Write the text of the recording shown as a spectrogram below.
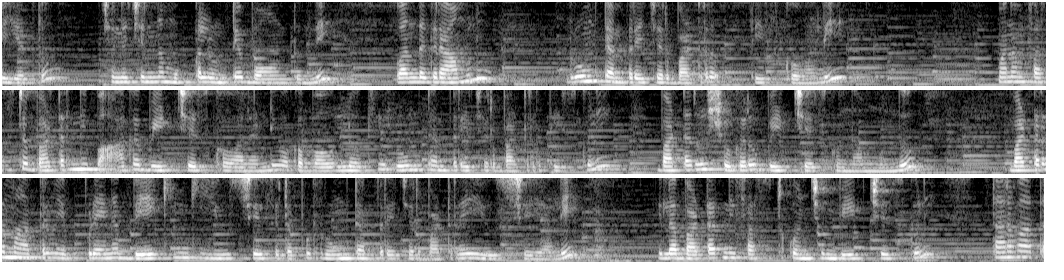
చేయొద్దు చిన్న చిన్న ముక్కలు ఉంటే బాగుంటుంది. వంద గ్రాములు రూమ్ టెంపరేచర్ బటర్ తీసుకోవాలి. మనం ఫస్ట్ బటర్ని బాగా బీట్ చేసుకోవాలండి. ఒక బౌల్లోకి రూమ్ టెంపరేచర్ బటర్ తీసుకుని బటరు షుగరు బీట్ చేసుకుందాం ముందు. బటర్ మాత్రం ఎప్పుడైనా బేకింగ్కి యూస్ చేసేటప్పుడు రూమ్ టెంపరేచర్ బటరే యూస్ చేయాలి. ఇలా బటర్ని ఫస్ట్ కొంచెం బీట్ చేసుకుని తర్వాత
